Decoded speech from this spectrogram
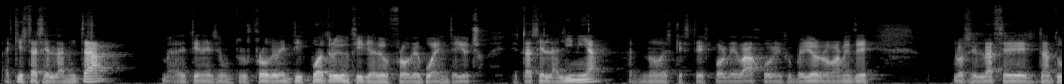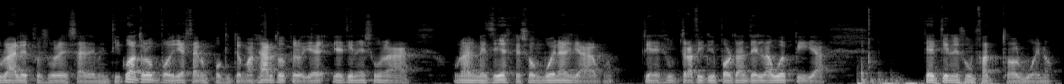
Aquí estás en la mitad, Tienes un Truth Flow de 24 y un Citation Flow de 48. Estás en la línea, no es que estés por debajo ni superior, normalmente los enlaces naturales pues suelen estar de 24, podría estar un poquito más alto, pero ya, tienes una, unas medidas que son buenas, ya tienes un tráfico importante en la web y ya tienes un factor bueno.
